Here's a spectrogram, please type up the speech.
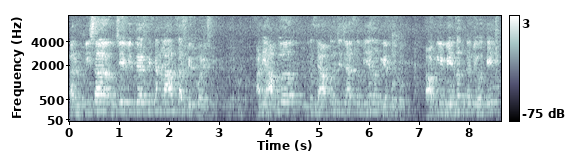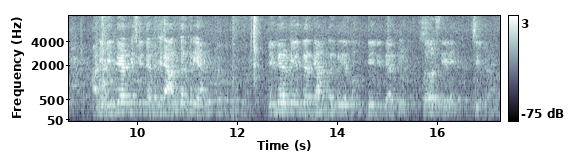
कारण पिसाचे विद्यार्थी त्यांना आणतात तिथपर्यंत. आणि आपलं म्हणजे आपण जे जास्त मेहनत घेत होतो आपली मेहनत कमी होते. आणि विद्यार्थीच विद्यार्थी म्हणजे ह्या आंतरक्रिया. विद्यार्थी विद्यार्थी आंतरक्रियेतून ते विद्यार्थी सहजतेने शिकतात.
